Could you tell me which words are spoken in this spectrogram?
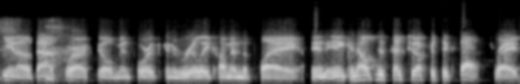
you know, that's where I feel mentors can really come into play and, and can help to set you up for success, right?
